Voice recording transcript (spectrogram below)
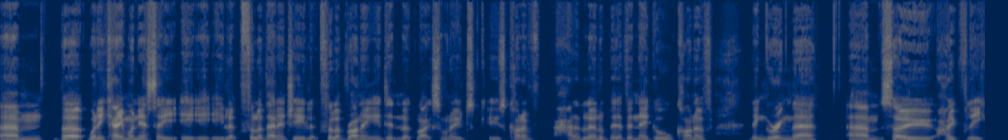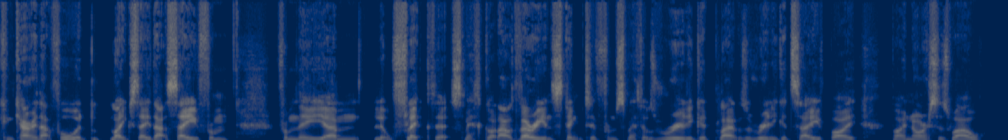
Um, but when he came on yesterday, he, he, he, looked full of energy, looked full of running. He didn't look like someone who's, who's kind of had a little bit of a niggle kind of lingering there. Um, so hopefully he can carry that forward. Like say that save from from the um, little flick that Smith got. That was very instinctive from Smith. It was really good play. It was a really good save by by Norris as well.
